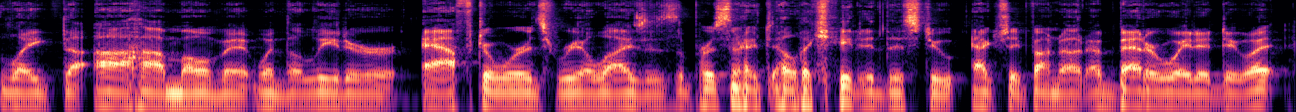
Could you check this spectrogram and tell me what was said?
like the aha moment when the leader afterwards realizes the person I delegated this to actually found out a better way to do it.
